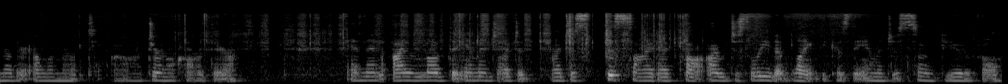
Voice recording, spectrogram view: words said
another element uh, journal card there. And then I love the image. I just, I just, this side I thought I would just leave it blank because the image is so beautiful.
